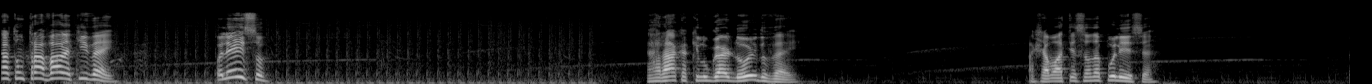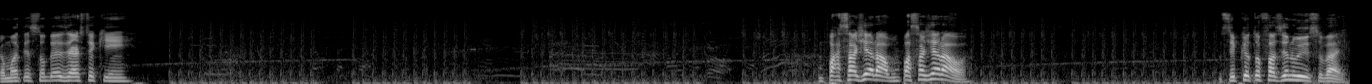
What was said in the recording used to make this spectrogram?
Caras tão travados aqui, velho. Olha isso. Caraca, que lugar doido, velho. Vai chamar a atenção da polícia. Chamou a atenção do exército aqui, hein. Vamos passar geral, vamos passar geral. Não sei porque eu tô fazendo isso, vai.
